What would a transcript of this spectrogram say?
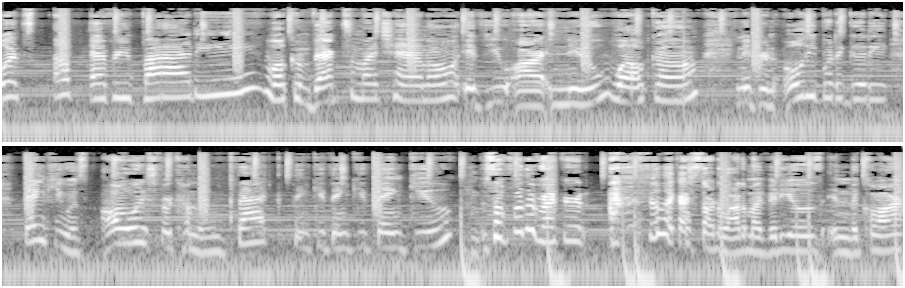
What's up everybody? Welcome back to my channel. If you are new, welcome. And if you're an oldie but a goodie, thank you as always for coming back. Thank you, thank you, thank you. So for the record, I feel like I start a lot of my videos in the car,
